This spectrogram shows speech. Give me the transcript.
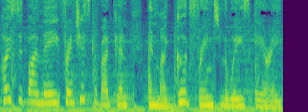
hosted by me, Francesca Rudkin, and my good friend Louise Airy.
